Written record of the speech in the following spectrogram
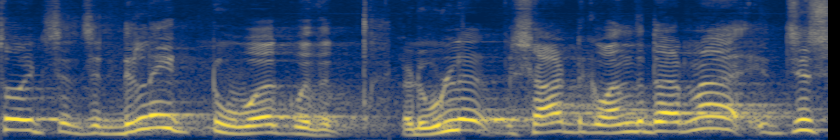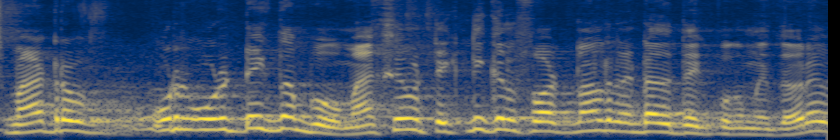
So it's it's delight to work with but உள்ள ஷார்ட்டுக்கு வந்துட்டாருன்னா இட்ஸ் ஜஸ்ட் மேட்டர் ஆஃப் ஒரு ஒரு டேக் தான் போகும். மேக்ஸிமம் டெக்னிக்கல் ஃபால்ட்னால ரெண்டாவது டேக் போகுமே தவிர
